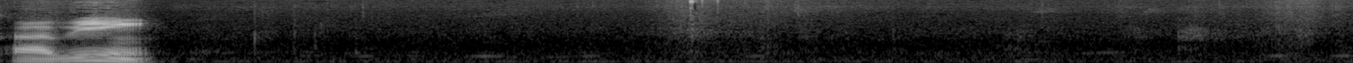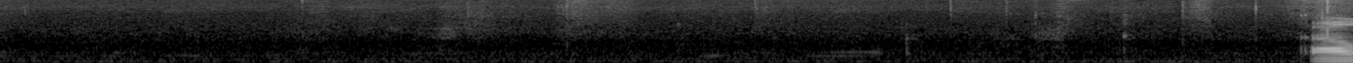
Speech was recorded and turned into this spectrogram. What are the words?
ถ้าวิ่ง เก้า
